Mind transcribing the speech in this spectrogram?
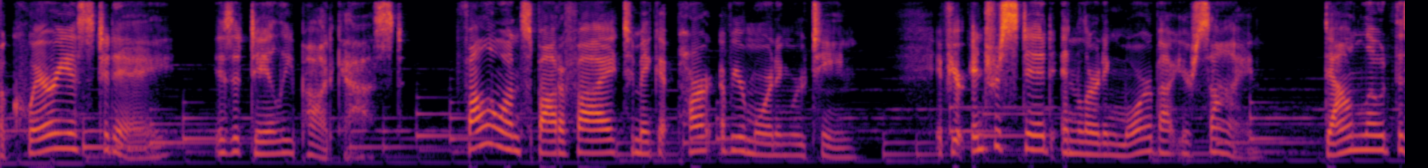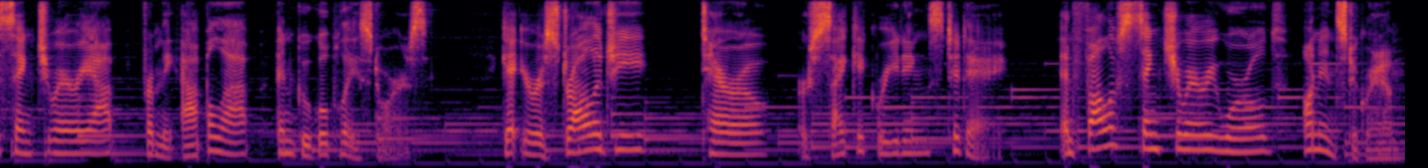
Aquarius Today is a daily podcast. Follow on Spotify to make it part of your morning routine. If you're interested in learning more about your sign, download the Sanctuary app from the Apple app and Google Play stores. Get your astrology, tarot, or psychic readings today. And follow Sanctuary World on Instagram.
